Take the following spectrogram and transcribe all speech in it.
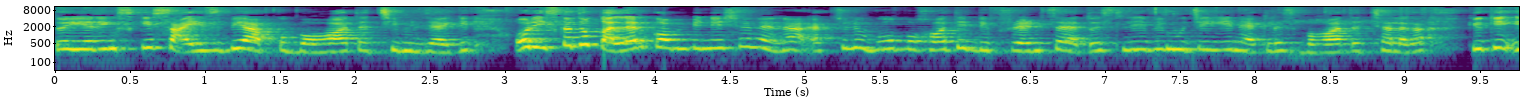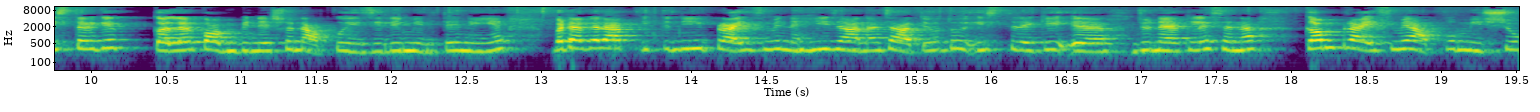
तो इयर की साइज़ भी आपको बहुत अच्छी मिल जाएगी। और इसका जो कलर कॉम्बिनेशन है ना एक्चुअली वो बहुत ही डिफरेंट सा है। तो इसलिए भी मुझे ये नेकलेस बहुत अच्छा लगा, क्योंकि इस तरह के कलर कॉम्बिनेशन आपको इजिली मिलते नहीं है। बट अगर आप इतनी प्राइस में नहीं जाना चाहते हो तो इस तरह की जो नेकलेस है ना कम प्राइस में आपको मीशो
